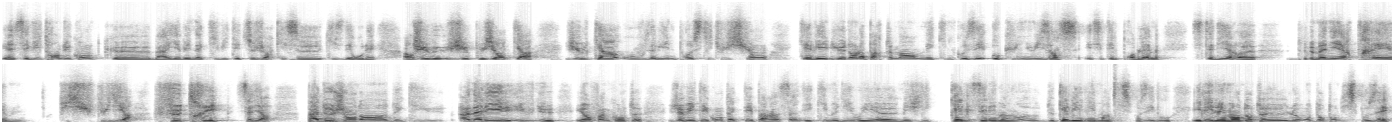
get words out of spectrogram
et elle s'est vite rendue compte que bah, y avait une activité de ce genre qui se, qui se déroulait. Alors, j'ai eu, eu plusieurs cas. J'ai eu le cas où vous aviez une prostitution qui avait lieu dans l'appartement, mais qui ne causait aucune nuisance, et c'était le problème, c'est-à-dire euh, de manière très je puis dire, feutré, c'est-à-dire pas de gens dans, qui. Un aller est venu. Et en fin de compte, j'avais été contacté par un syndic qui me dit Oui, euh, mais je dis quels éléments, de quel élément disposez-vous? Et l'élément dont, euh, dont on disposait,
